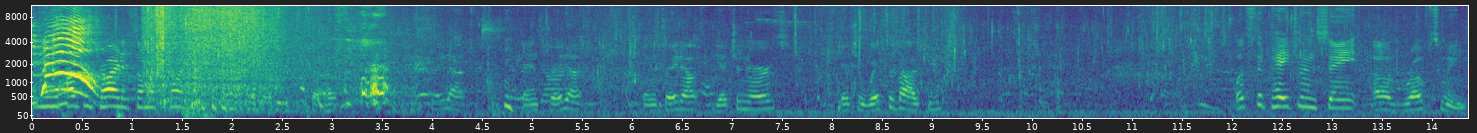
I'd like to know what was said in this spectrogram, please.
right. You have to try it. It's so much fun. Straight up. Stand straight up. Stand straight up. Get your nerves. Get your wits about you. What's the patron saint of rope swings?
